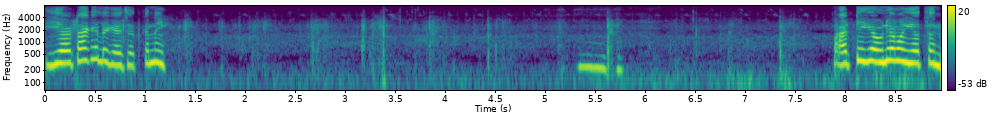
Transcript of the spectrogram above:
इयर टाकेल घ्यायच्यात का नाही? हम्म. पाटी घेऊन ये मग येतं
